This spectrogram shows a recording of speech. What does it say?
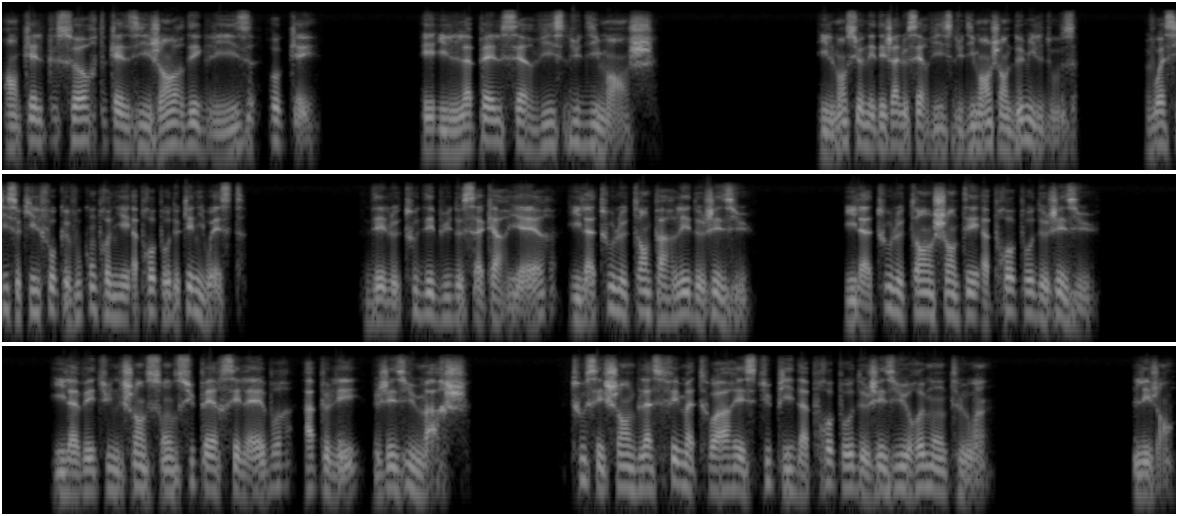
en quelque sorte quasi-genre d'église, ok. Et il l'appelle service du dimanche. Il mentionnait déjà le service du dimanche en 2012. Voici ce qu'il faut que vous compreniez à propos de Kenny West. Dès le tout début de sa carrière, il a tout le temps parlé de Jésus. Il a tout le temps chanté à propos de Jésus il avait une chanson super célèbre, appelée Jésus marche. Tous ces chants blasphématoires et stupides à propos de Jésus remontent loin. Les gens.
